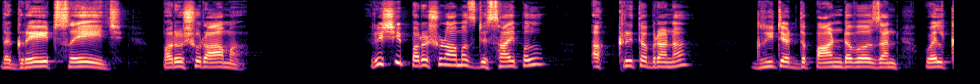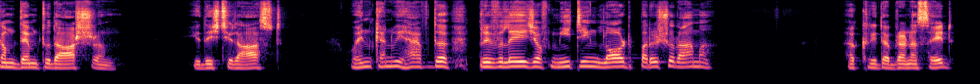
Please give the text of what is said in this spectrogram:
the great sage Parashurama Rishi Parashurama's disciple, Akritabrana, greeted the Pandavas and welcomed them to the ashram. Yudhishthira asked, When can we have the privilege of meeting Lord Parashurama? Akritabrana said,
